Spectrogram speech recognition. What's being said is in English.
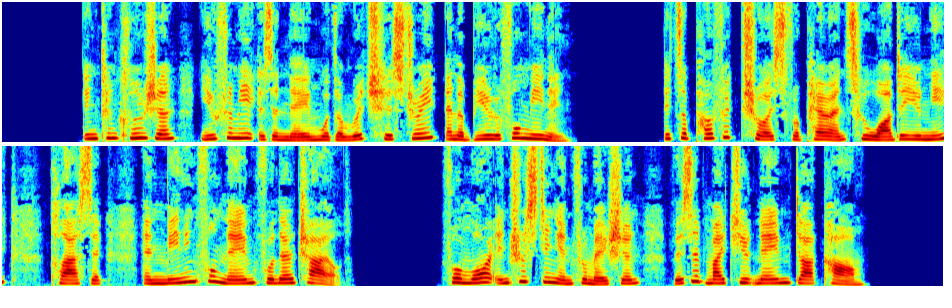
In conclusion, Euphemie is a name with a rich history and a beautiful meaning. It's a perfect choice for parents who want a unique, classic, and meaningful name for their child. For more interesting information, visit mycutename.com.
